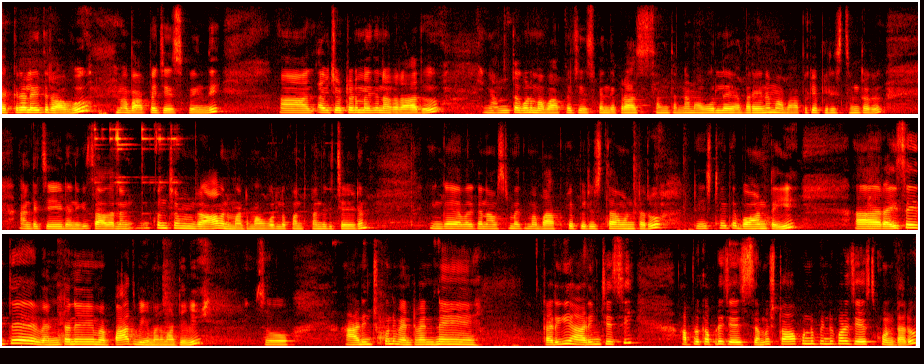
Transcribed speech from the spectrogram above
చక్కెరలు అయితే రావు. మా బాపే చేసుకుంది. అవి చుట్టడం అయితే నాకు రాదు. అంతా కూడా మా బాపే చేసుకుంది. ప్రాసెస్ అంతా మా ఊర్లో ఎవరైనా మా బాపకే పిలుస్తుంటారు. అంటే చేయడానికి సాధారణంగా కొంచెం రావన్నమాట మా ఊర్లో కొంతమందికి చేయడం. ఇంకా ఎవరికైనా అవసరమైతే మా బాపకే పిలుస్తూ ఉంటారు. టేస్ట్ అయితే బాగుంటాయి. రైస్ అయితే వెంటనే మా పాత బియ్యం అనమాట ఇవి. సో ఆడించుకొని వెంట వెంటనే కడిగి ఆడించేసి అప్పటికప్పుడే చేసేసాము స్టాక్ ఉన్న పిండి కూడా చేసుకుంటారు.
